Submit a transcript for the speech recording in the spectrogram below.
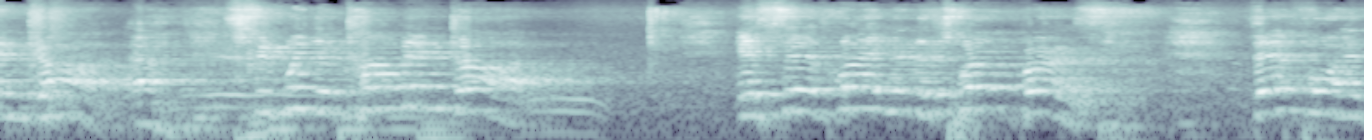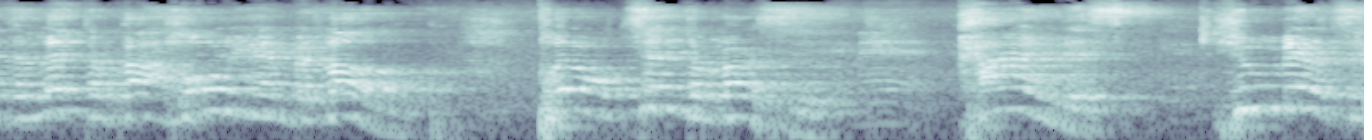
in God. See, when you come in God, it says right in the 12th verse, Therefore, as the elect of God, holy and beloved, put on tender mercy, kindness, humility,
